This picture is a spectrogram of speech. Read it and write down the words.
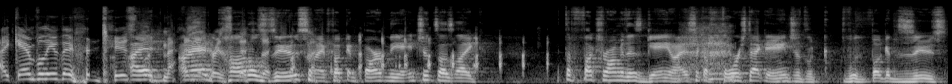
I can't believe they reduced. I had, I had KotL. Zeus and I fucking farmed the ancients. I was like, the fuck's wrong with this game? I just took a four stack of ancients with, with fucking Zeus.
